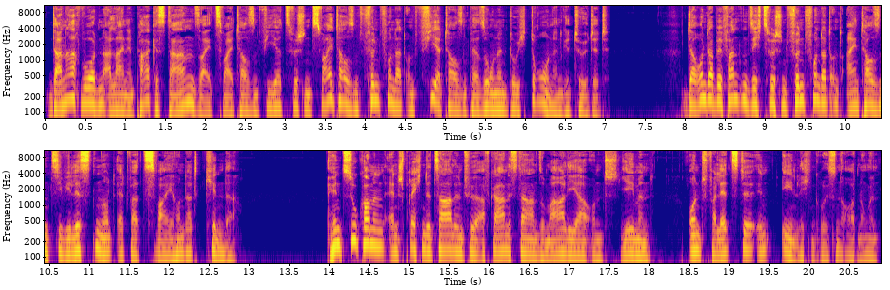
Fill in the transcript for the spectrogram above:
Danach wurden allein in Pakistan seit 2004 zwischen 2500 und 4000 Personen durch Drohnen getötet. Darunter befanden sich zwischen 500 und 1000 Zivilisten und etwa 200 Kinder. Hinzu kommen entsprechende Zahlen für Afghanistan, Somalia und Jemen und Verletzte in ähnlichen Größenordnungen.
